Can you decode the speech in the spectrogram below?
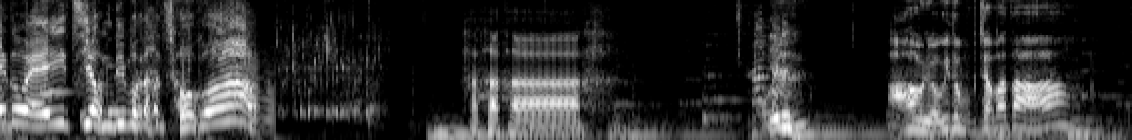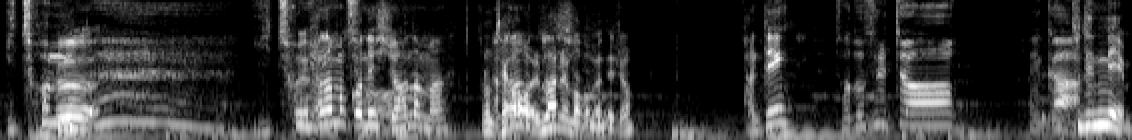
해도 H 연비보다 적어. 하하하. 일. 아우 여기도 복잡하다 2천 그 2천 저희 하나만 꺼내시죠 하나만. 그럼 제가 얼마를 꺼내시죠. 먹으면 되죠? 반띵? 저도 슬쩍 그러니까 투디님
